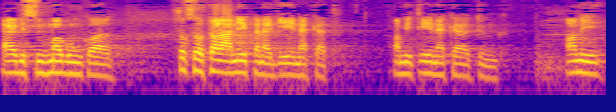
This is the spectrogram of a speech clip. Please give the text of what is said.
Elviszünk magunkkal, sokszor talán éppen egy éneket, amit énekeltünk, ami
